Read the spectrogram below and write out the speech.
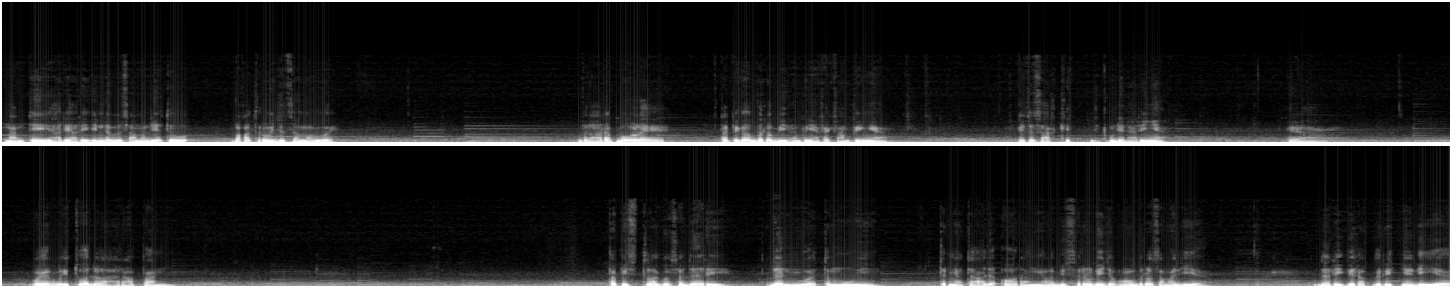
nanti hari-hari indah bersama dia tuh bakal terwujud sama gue. Berharap boleh tapi kalau berlebihan punya efek sampingnya. Itu sakit di kemudian harinya. Ya. Well itu adalah harapan. Tapi setelah gue sadari dan gue temui, ternyata ada orang yang lebih seru diajak ngobrol sama dia. dari gerak-geriknya dia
